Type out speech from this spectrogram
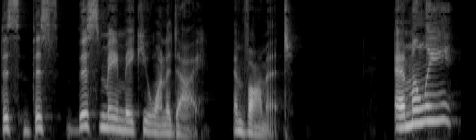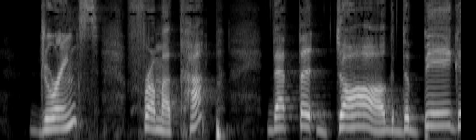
This this this may make you want to die and vomit. Emily drinks from a cup that the dog, the big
